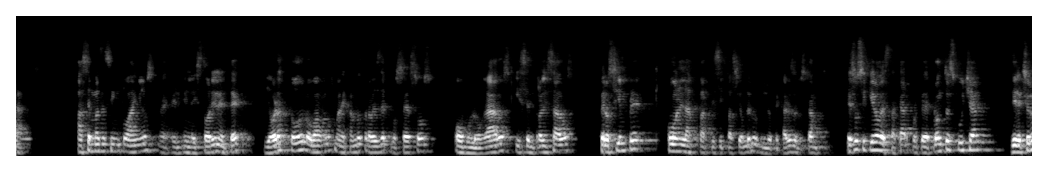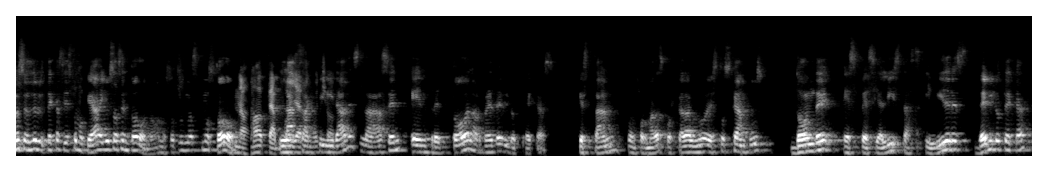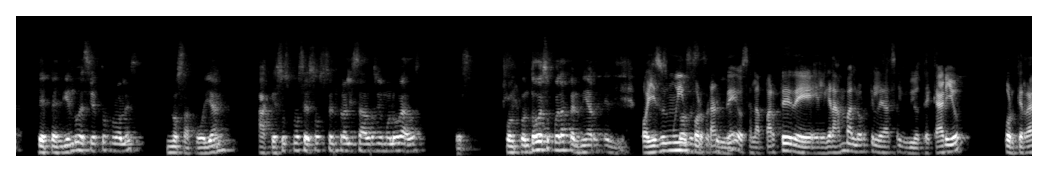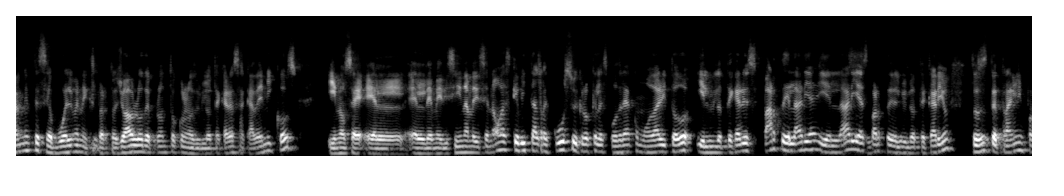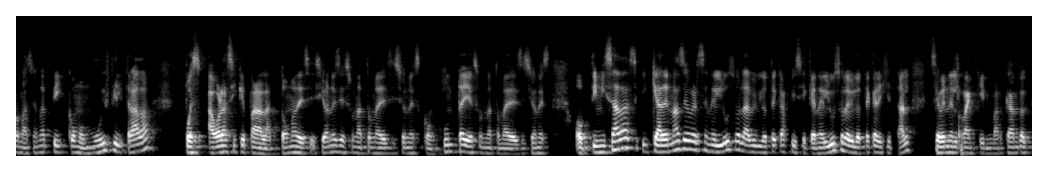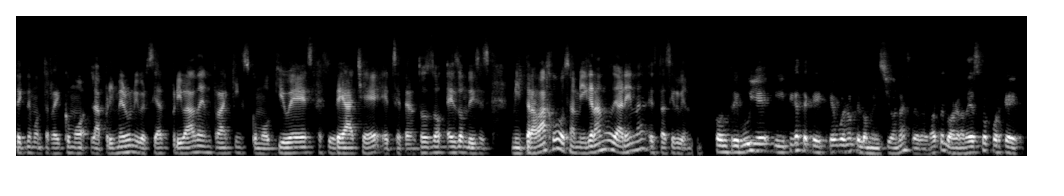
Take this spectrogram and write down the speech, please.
hace más de cinco años eh, en, la historia en el TEC, y ahora todo lo vamos manejando a través de procesos homologados y centralizados, pero siempre con la participación de los bibliotecarios de los campos. Eso sí quiero destacar, porque de pronto escuchan Dirección Nacional de Bibliotecas y es como que, ah, ellos hacen todo, ¿no? Nosotros no hacemos todo. No, te Las actividades la hacen entre toda la red de bibliotecas que están conformadas por cada uno de estos campus, donde especialistas y líderes de biblioteca, dependiendo de ciertos roles, nos apoyan a que esos procesos centralizados y homologados, pues con, todo eso pueda permear el... Oye, eso es muy importante, o sea, la parte del gran valor que le das al bibliotecario, porque realmente se vuelven expertos. Yo hablo de pronto con los bibliotecarios académicos y no sé, el, el de medicina me dice, no, es que evita el recurso y creo que les podría acomodar y todo, y el bibliotecario es parte del área y el área es parte del bibliotecario, entonces te traen la información a ti como muy filtrada pues ahora sí que para la toma de decisiones y es una toma de decisiones conjunta y es una toma de decisiones optimizadas y que además de verse en el uso de la biblioteca física, en el uso de la biblioteca digital, se ve en el ranking, marcando al TEC de Monterrey como la primera universidad privada en rankings como QS, THE, etcétera. Entonces es donde dices, mi trabajo, o sea, mi grano de arena está sirviendo. Contribuye y fíjate que qué bueno que lo mencionas, de verdad te lo agradezco porque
